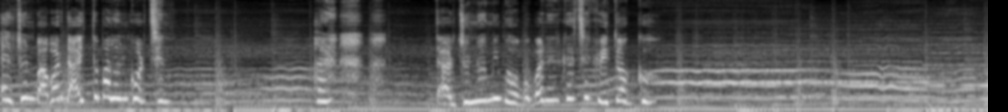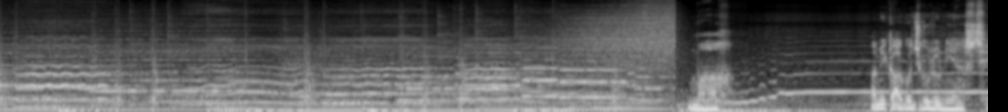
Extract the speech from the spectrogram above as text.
একজন বাবার দায়িত্ব পালন করছেন। আর তার জন্য আমি ভগবানের কাছে কৃতজ্ঞ। আমি কাগজগুলো নিয়ে আসছি।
